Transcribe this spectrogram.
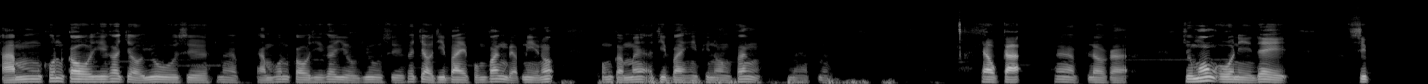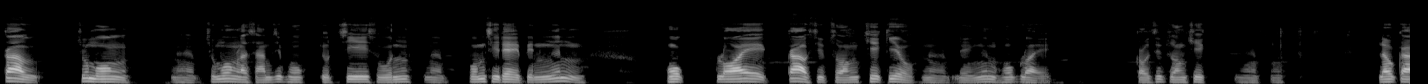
ถามคนเก่าที่เขาเจ้าอยู่ซื่อนะครับถามคนเก่าที่เขาอยู่อยู่ซื่อเขาเจ้าอธิบายให้ผมฟังแบบนี้เนาะผมก็มาอธิบายให้พี่น้องฟัง นะครับนะแล้วก็นะครับแล้วก็ชั่วโมงโอนี่ได้19ชั่วโมงนะครับชั่วโมงละ36.40นย์นะครับผมสิได้เป็นเงิน692เชกเกียวนะครับได้เงิน692เก้าสิบสองชกนะครับนะแล้วก็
